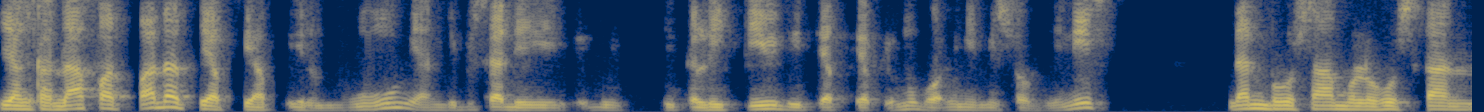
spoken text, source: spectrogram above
yang terdapat pada tiap-tiap ilmu yang bisa diteliti di tiap-tiap ilmu bahwa ini misoginis dan berusaha meluruskan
